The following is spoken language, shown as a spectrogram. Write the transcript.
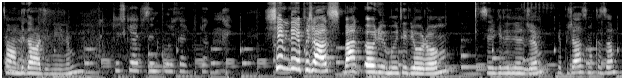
Tamam bir daha deneyelim. Keşke hepsini koysak. Şimdi yapacağız. Ben öyle ümit ediyorum. Sevgili Lina'cığım yapacağız mı kızım?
